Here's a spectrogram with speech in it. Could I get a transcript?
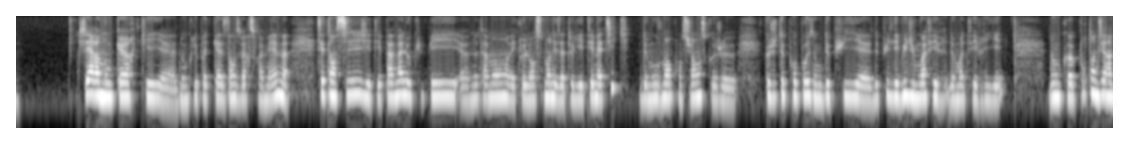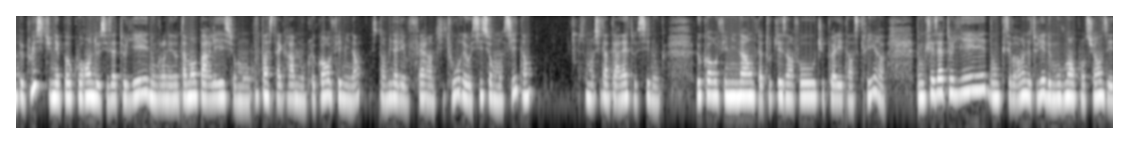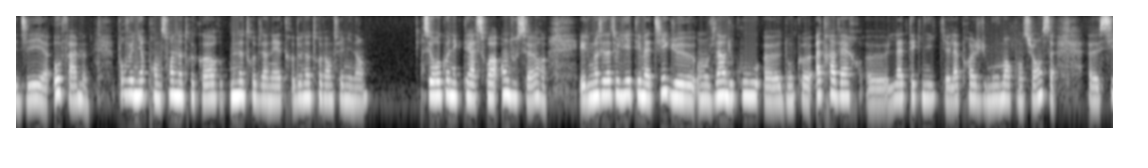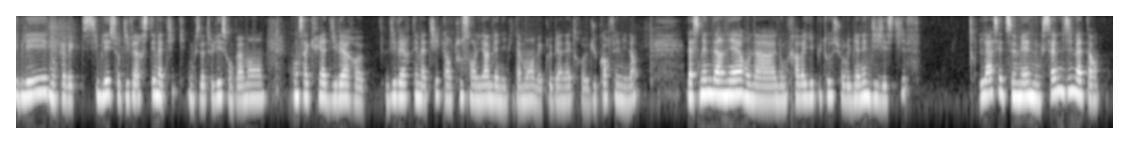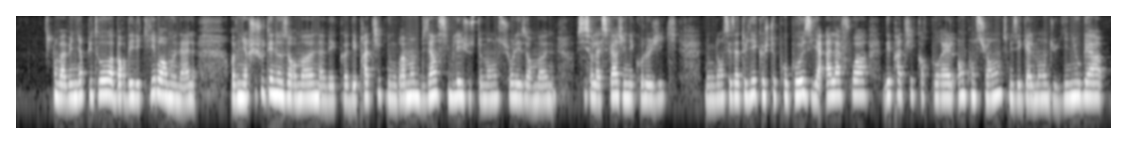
cher à mon cœur qui est euh, le podcast Danse vers soi-même. Ces temps-ci, j'étais pas mal occupée, notamment avec le lancement des ateliers thématiques de mouvement conscience que je, te propose donc depuis, le début du mois de février. Donc euh, pour t'en dire un peu plus, si tu n'es pas au courant de ces ateliers, donc j'en ai notamment parlé sur mon compte Instagram, donc le corps au féminin, si tu as envie d'aller faire un petit tour, et aussi sur mon site, hein. sur mon site internet aussi, donc le corps au féminin où tu as toutes les infos, où tu peux aller t'inscrire. Donc ces ateliers, donc c'est vraiment des ateliers de mouvement en conscience dédiés euh, aux femmes pour venir prendre soin de notre corps, de notre bien-être, de notre ventre féminin se reconnecter à soi en douceur. Et donc dans ces ateliers thématiques, on vient du coup euh, donc euh, à travers euh, la technique, l'approche du mouvement conscience, cibler donc avec ciblé sur diverses thématiques. Donc ces ateliers sont vraiment consacrés à divers, thématiques, hein, tous en lien bien évidemment avec le bien-être du corps féminin. La semaine dernière, on a donc travaillé plutôt sur le bien-être digestif. Là, cette semaine, donc samedi matin, on va venir plutôt aborder l'équilibre hormonal on venir chuchoter nos hormones avec euh, des pratiques donc vraiment bien ciblées justement sur les hormones, aussi sur la sphère gynécologique. Donc dans ces ateliers que je te propose, il y a à la fois des pratiques corporelles en conscience, mais également du yin yoga,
